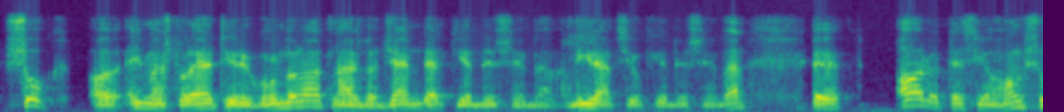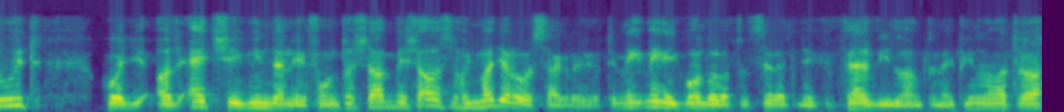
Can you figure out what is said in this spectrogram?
sok a egymástól eltérő gondolat, lásd a gender kérdésében, a migráció kérdésében, arra teszi a hangsúlyt, hogy az egység mindennél fontosabb, és az, hogy Magyarországra jött. Még, még egy gondolatot szeretnék felvillantani egy pillanatra,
